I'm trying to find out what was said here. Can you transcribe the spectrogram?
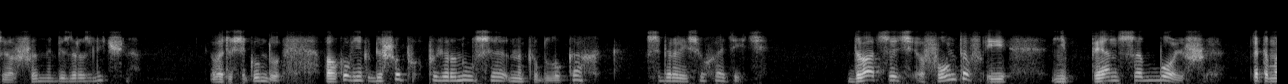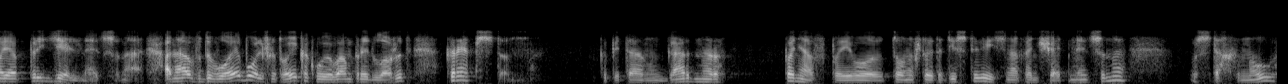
совершенно безразлично. В эту секунду полковник Бишоп повернулся на каблуках, собираясь уходить. «Двадцать фунтов и ни пенса больше», это моя предельная цена. Она вдвое больше той, какую вам предложит Крэпстон. Капитан Гарднер, поняв по его тону, что это действительно окончательная цена, вздохнул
